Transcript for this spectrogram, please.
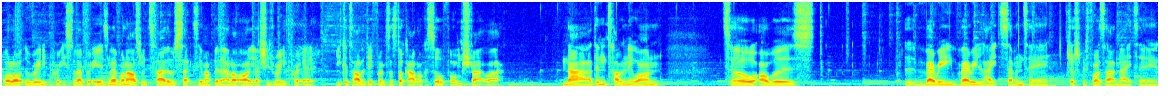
Or like the really pretty celebrities and everyone else would say they were sexy and I'd be there like, oh yeah, she's really pretty. You could tell the difference. I stuck out like a sore thumb straight away. Nah, I didn't tell anyone till I was very, very late 17, just before I turned 18.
